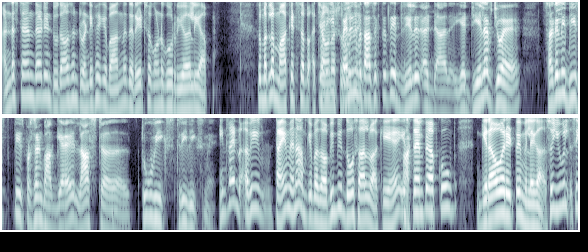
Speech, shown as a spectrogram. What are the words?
अंडरस्टैंड दैट इन 2025 के बाद में the rates are going to go really up so मतलब मार्केट सब अच्छा होना शुरू पहले नहीं बता सकते थे ये डीएलएफ जो है सडनली 20 30 परसेंट भाग गया है last two weeks three weeks में। इनफैक्ट अभी टाइम है ना आपके पास अभी भी दो साल बाकी है इस टाइम पे आपको गिरा हुआ रेट पे मिलेगा। So you will see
